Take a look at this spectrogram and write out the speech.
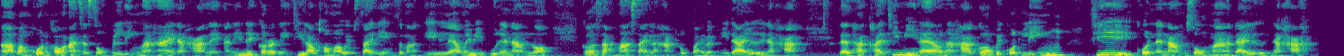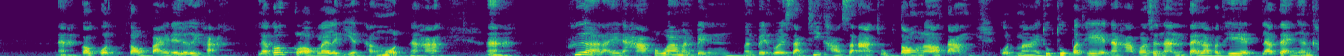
อ่าบางคนเขาอาจจะส่งเป็นลิงก์มาให้นะคะในอันนี้ในกรณีที่เราเข้ามาเว็บไซต์เองสมัครเองแล้วไม่มีผู้แนะนำเนาะก็สามารถใส่รหัสลงไปแบบนี้ได้เลยนะคะ แต่ถ้าใครที่มีแล้วนะคะ ก็ไปกดลิงก์ที่คนแนะนำส่งมาได้เลยนะคะอะก็กดต่อไปได้เลยค่ะ แล้วก็กรอกรายละเอียดทั้งหมดนะคะอะ พื่ออะไรนะคะ เพราะว่ามันเป็นมันเป็นบริษัทที่ขาวสะอาดถูกต้องเนาะตามกฎหมายทุก ๆประเทศนะคะ เพราะฉะนั้นแต่ละประเทศแล้วแต่เงื่อนไข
